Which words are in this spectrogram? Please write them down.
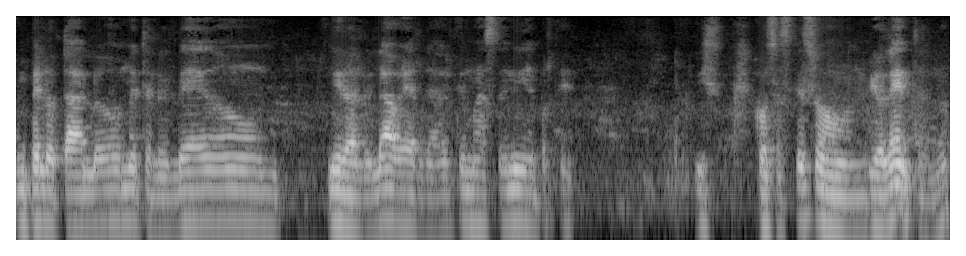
empelotarlo, meterle el dedo, mirarle la verga, a ver qué más tenía, porque cosas que son violentas, ¿no?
